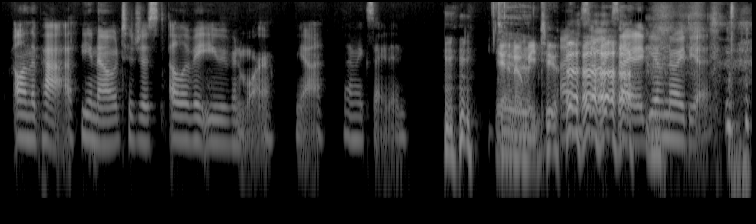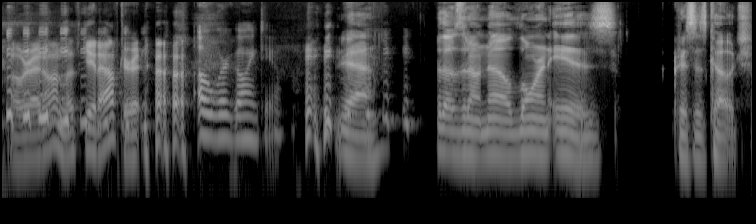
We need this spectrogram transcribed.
on the path. You know, to just elevate you even more. Yeah, I'm excited. yeah, no, me too. I'm so excited. You have no idea. oh, right on. Let's get after it. oh, we're going to. Yeah. For those that don't know, Lauren is Chris's coach.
